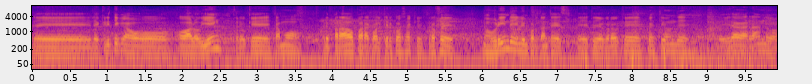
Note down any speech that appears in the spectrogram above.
de, crítica o, a lo bien. Creo que estamos preparados para cualquier cosa que el profe nos brinde y lo importante es, este, yo creo que es cuestión de, ir agarrando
